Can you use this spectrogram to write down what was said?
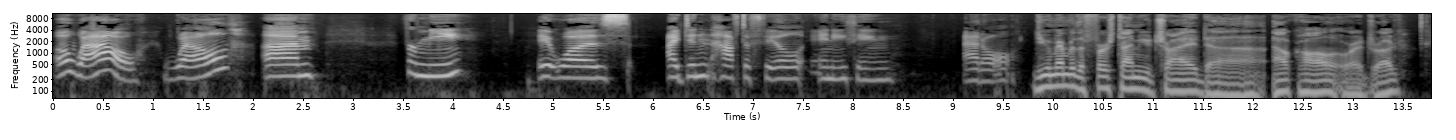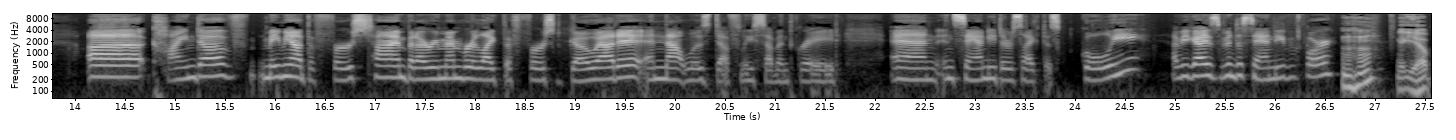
Oh wow. Well, um, for me, it was I didn't have to feel anything at all. Do you remember the first time you tried uh, alcohol or a drug? Uh, kind of. Maybe not the first time, but I remember like the first go at it, and that was definitely seventh grade. And in Sandy, there's like this goalie. Have you guys been to Sandy before? Yep.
